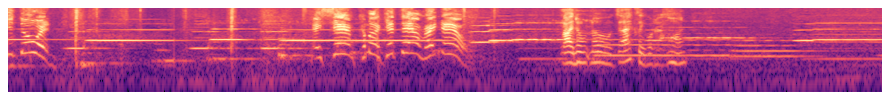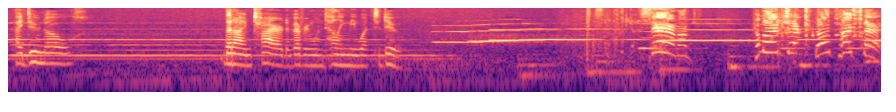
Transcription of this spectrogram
you doing? Hey, Sam, come on, get down right now. I don't know exactly what I want. I do know that I'm tired of everyone telling me what to do. Sam, I'm... Come on, Sam, don't touch that!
